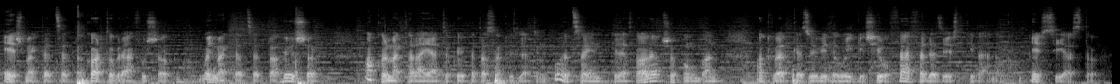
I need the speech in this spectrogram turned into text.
és megtetszett a kartográfusok, vagy megtetszett a hősök, akkor megtaláljátok őket a szaküzletünk polcain, illetve a webshopunkban. A következő videóig is jó felfedezést kívánok, és sziasztok!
